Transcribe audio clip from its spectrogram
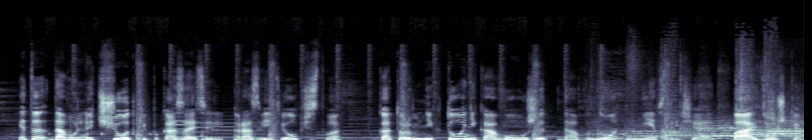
– это довольно четкий показатель развития общества, в котором никто никого уже давно не встречает по одежке.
